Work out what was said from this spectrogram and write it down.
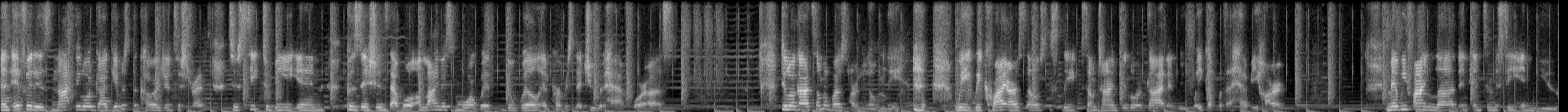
And if it is not, dear Lord God, give us the courage and the strength to seek to be in positions that will align us more with the will and purpose that you would have for us. Dear Lord God, some of us are lonely. we we cry ourselves to sleep sometimes, dear Lord God, and we wake up with a heavy heart. May we find love and intimacy in you.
